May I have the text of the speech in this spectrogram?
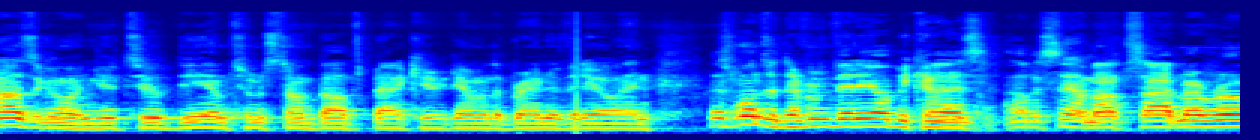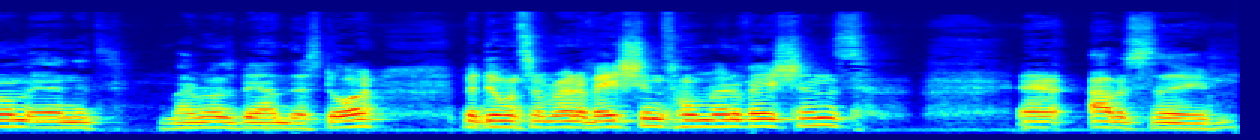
How's it going YouTube? DM Tombstone Belts back here again with a brand new video and this one's a different video because obviously I'm outside my room and it's, my room's behind this door. Been doing some renovations, home renovations and obviously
